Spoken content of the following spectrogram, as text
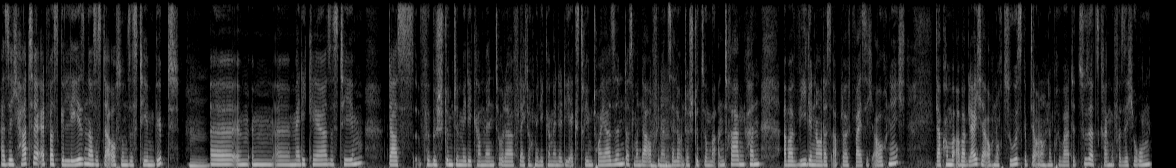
Also ich hatte etwas gelesen, dass es da auch so ein System gibt hm. äh, im, im äh, Medicare-System, dass für bestimmte Medikamente oder vielleicht auch Medikamente, die extrem teuer sind, dass man da auch mhm. finanzielle Unterstützung beantragen kann. Aber wie genau das abläuft, weiß ich auch nicht. Da kommen wir aber gleich ja auch noch zu. Es gibt ja auch noch eine private Zusatzkrankenversicherung.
